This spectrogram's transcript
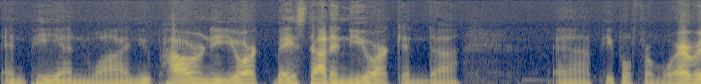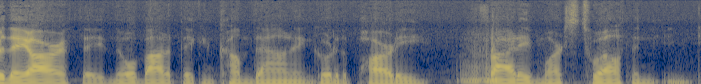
NPNY, New Power New York, based out in New York, and uh, uh, people from wherever they are, if they know about it, they can come down and go to the party Mhm. Friday, March 12th. And, and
